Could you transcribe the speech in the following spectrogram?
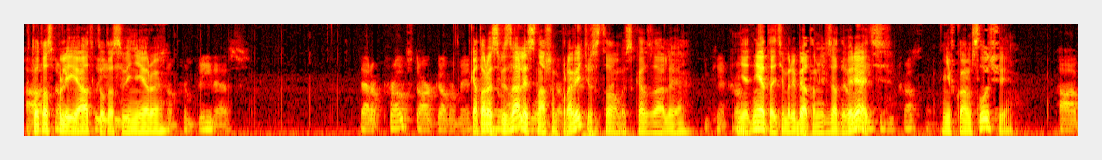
Кто-то с Плеяд, кто-то с Венеры которые связались с нашим правительством и сказали, нет-нет, этим ребятам нельзя доверять, ни в коем случае. Uh,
